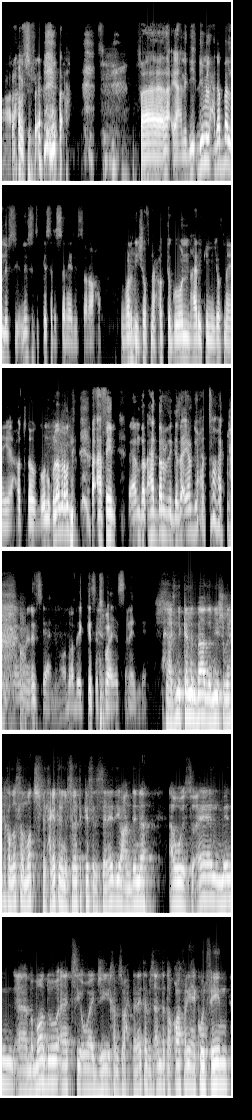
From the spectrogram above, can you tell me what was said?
ما أعرفش. فلا يعني دي دي من الحاجات بقى اللي نفسي نفسي تتكسر السنة دي الصراحة. فاردي. يشوفنا يحط جون هاري كين يشوفنا يحط ده جون وكلها ضربات آه، فين؟ هات ضربة الجزاء يا ابني حطها. نفسي يعني الموضوع ده يتكسر شوية السنة دي يعني. إحنا عايزين نتكلم بقى زي مين شوف إحنا خلصنا الماتش في الحاجات اللي نفسنا تتكسر السنة دي وعندنا أول سؤال من آه، مامادو at C O E G 513 بيسألنا توقع الفريق هيكون فين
